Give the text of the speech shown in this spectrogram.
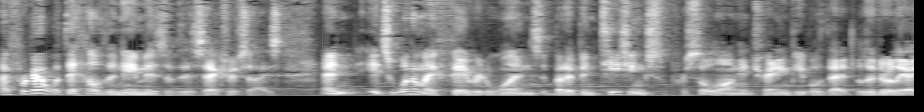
I forgot what the hell the name is of this exercise. And it's one of my favorite ones, but I've been teaching for so long and training people that literally I,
